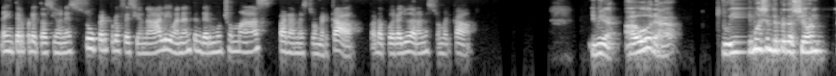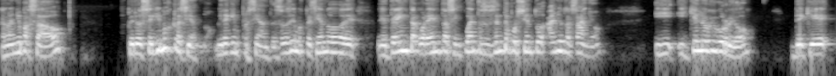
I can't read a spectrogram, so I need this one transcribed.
la interpretación es súper profesional y van a entender mucho más para nuestro mercado, para poder ayudar a nuestro mercado. Y mira, ahora tuvimos esa interpretación el año pasado, pero seguimos creciendo. Mira qué impresionante. Seguimos creciendo de, de 30, 40, 50, 60% año tras año. ¿Y, ¿Y qué es lo que ocurrió? De que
